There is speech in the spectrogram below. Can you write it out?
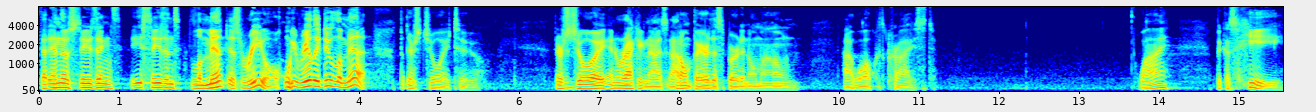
That in those seasons, these seasons, lament is real. We really do lament, but there's joy too. There's joy in recognizing I don't bear this burden on my own. I walk with Christ. Why? Because he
